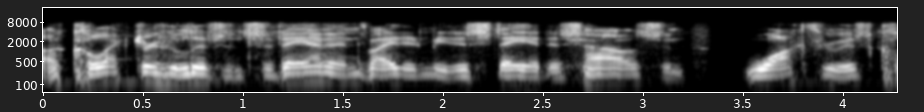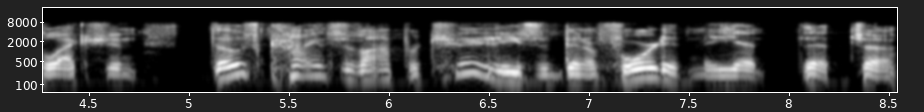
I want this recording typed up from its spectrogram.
A collector who lives in Savannah invited me to stay at his house and walk through his collection. Those kinds of opportunities have been afforded me that uh,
